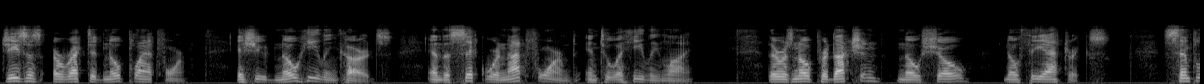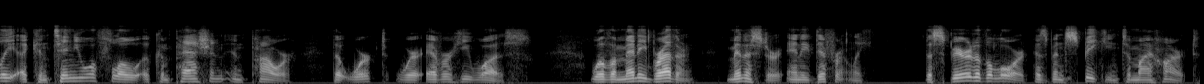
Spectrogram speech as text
Jesus erected no platform, issued no healing cards, and the sick were not formed into a healing line. There was no production, no show, no theatrics, simply a continual flow of compassion and power that worked wherever he was. Will the many brethren minister any differently? The Spirit of the Lord has been speaking to my heart.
